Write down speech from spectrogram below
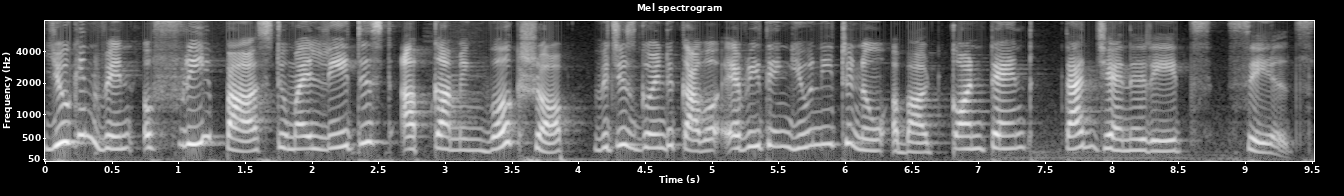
you can win a free pass to my latest upcoming workshop, which is going to cover everything you need to know about content that generates sales.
